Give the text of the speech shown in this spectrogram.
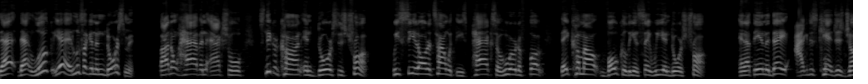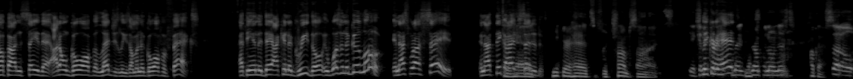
that that look, yeah, it looks like an endorsement. But I don't have an actual SneakerCon endorses Trump. We see it all the time with these packs or whoever the fuck. They come out vocally and say we endorse Trump. And at the end of the day, I just can't just jump out and say that. I don't go off allegedly. I'm going to go off of facts. At the end of the day, I can agree though it wasn't a good look, and that's what I said. And I think I said it. Sneakerheads for Trump signs. Yeah, can Sneakerheads I, jumping on this? Okay. So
